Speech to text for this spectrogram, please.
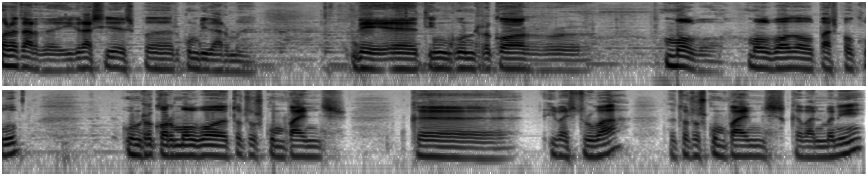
Bona tarda i gràcies per convidar-me. Bé, eh, tinc un record molt bo, molt bo del pas pel club, un record molt bo de tots els companys que hi vaig trobar, de tots els companys que van venir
